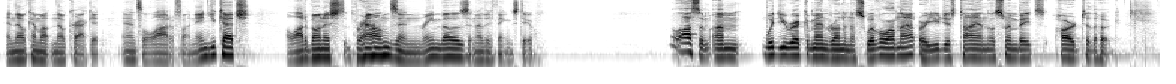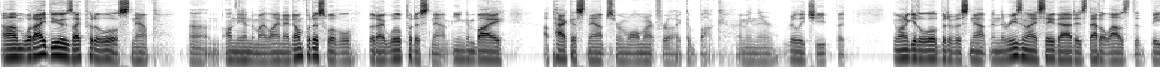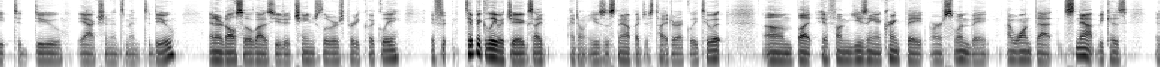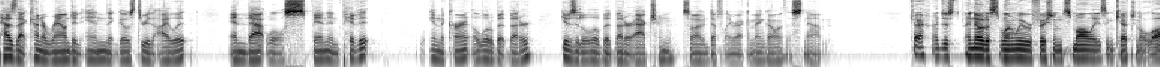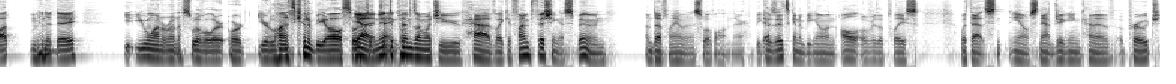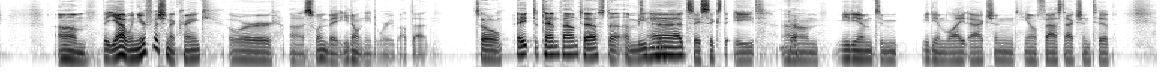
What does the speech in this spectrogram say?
and they'll come up and they'll crack it, and it's a lot of fun. And you catch a lot of bonus browns and rainbows and other things too. Well, awesome. Um, would you recommend running a swivel on that, or are you just tying those swim baits hard to the hook? Um, what I do is I put a little snap um, on the end of my line. I don't put a swivel, but I will put a snap. You can buy a pack of snaps from Walmart for like a buck. I mean, they're really cheap, but you want to get a little bit of a snap. And the reason I say that is that allows the bait to do the action it's meant to do. And it also allows you to change lures pretty quickly. If typically with jigs, I I don't use a snap. I just tie directly to it. Um, but if I'm using a crankbait or a swim bait, I want that snap because it has that kind of rounded end that goes through the eyelet, and that will spin and pivot in the current a little bit better. Gives it a little bit better action. So I would definitely recommend going with a snap. Okay. I just I noticed when we were fishing smallies and catching a lot mm-hmm. in a day, you, you want to run a swivel or, or your line's going to be all sorts yeah, of and tangled. it depends on what you have. Like if I'm fishing a spoon, I'm definitely having a swivel on there because yeah. it's going to be going all over the place with that you know snap jigging kind of approach. Um, but yeah, when you're fishing a crank or a swim bait, you don't need to worry about that. So eight to ten pound test, a, a medium. Uh, I'd say six to eight. Okay. Um, medium to medium light action. You know, fast action tip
